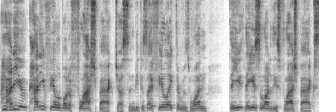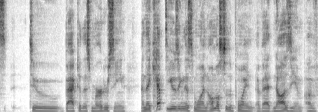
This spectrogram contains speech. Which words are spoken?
How do you how do you feel about a flashback, Justin? Because I feel like there was one they they used a lot of these flashbacks to back to this murder scene, and they kept using this one almost to the point of ad nauseum of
